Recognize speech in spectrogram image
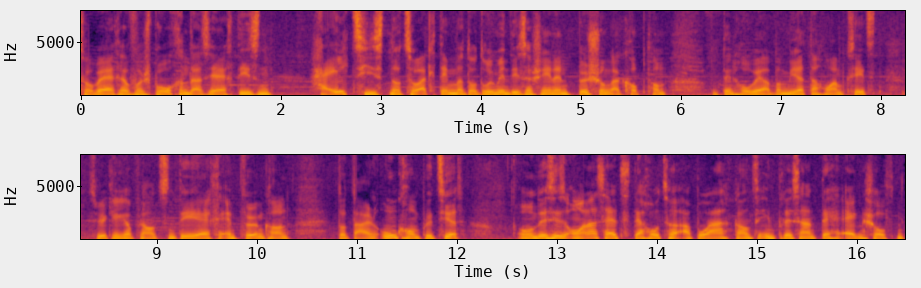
Jetzt habe ich euch ja versprochen, dass ich euch diesen Heilzist noch zeige, den wir da drüben in dieser schönen Böschung auch gehabt haben. Und den habe ich bei mir daheim gesetzt. Das ist wirklich eine Pflanze, die ich euch empfehlen kann. Total unkompliziert. Und es ist einerseits, der hat so ein paar ganz interessante Eigenschaften.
